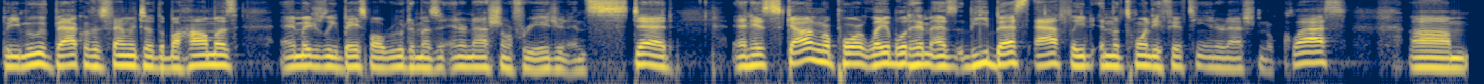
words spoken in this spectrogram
but he moved back with his family to the Bahamas, and Major League Baseball ruled him as an international free agent instead. And his scouting report labeled him as the best athlete in the 2015 international class. Um,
